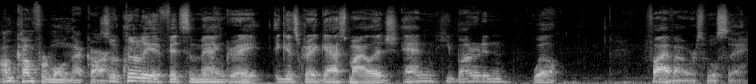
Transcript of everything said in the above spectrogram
I'm comfortable in that car. So clearly, it fits the man great. It gets great gas mileage, and he bought it in well five hours, we'll say.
